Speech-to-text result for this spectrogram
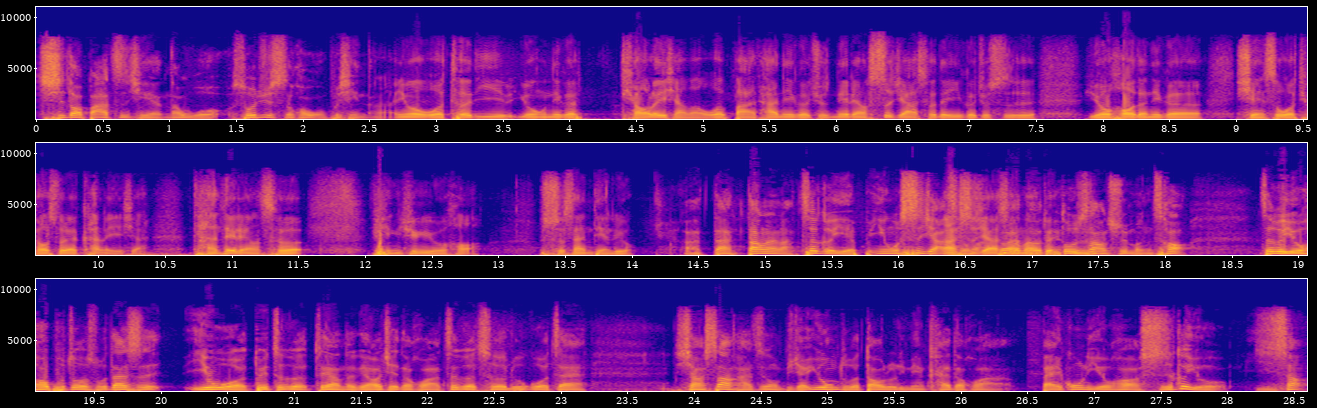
七到八之间，那我说句实话我不信的，因为我特地用那个调了一下嘛，我把它那个就是那辆试驾车的一个就是油耗的那个显示我调出来看了一下，它那辆车平均油耗十三点六啊，但当然了，这个也不因为试驾车嘛，都都上去猛操。这个油耗不作数，但是以我对这个这样的了解的话，这个车如果在像上海这种比较拥堵的道路里面开的话，百公里油耗十个油以上，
